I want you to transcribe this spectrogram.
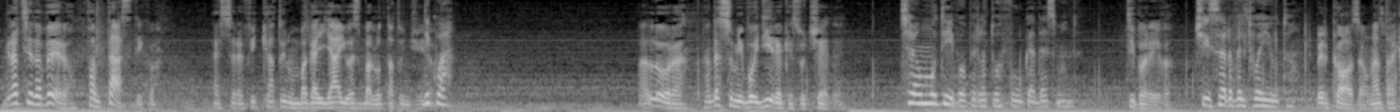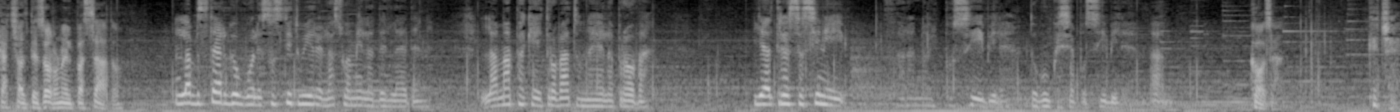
Grazie davvero, fantastico. Essere ficcato in un bagagliaio e sballottato in giro. Di qua. Allora, adesso mi vuoi dire che succede? C'è un motivo per la tua fuga, Desmond. Ti pareva? Ci serve il tuo aiuto. Per cosa? Un'altra caccia al tesoro nel passato? L'Abstergo vuole sostituire la sua mela dell'Eden. La mappa che hai trovato ne è la prova. Gli altri assassini faranno il possibile, dovunque sia possibile. Ah, Cosa? Che c'è?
